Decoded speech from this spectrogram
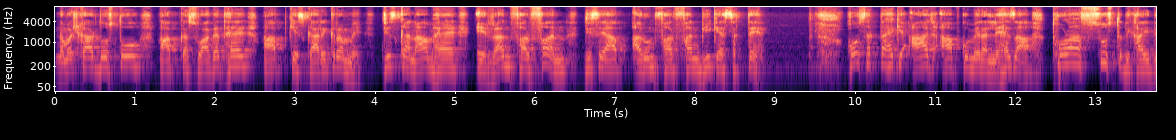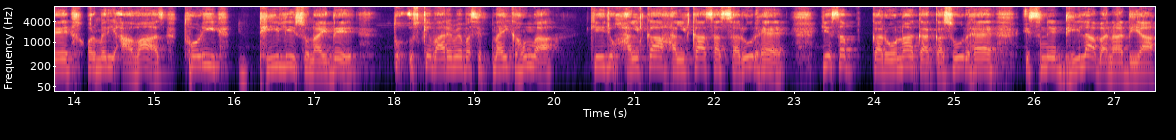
नमस्कार दोस्तों, आपका स्वागत है आपके इस कार्यक्रम में, जिसका नाम है ए रन फॉर फन, जिसे आप अरुण फॉर फन भी कह सकते हैं। हो सकता है कि आज आपको मेरा लहजा थोड़ा सुस्त दिखाई दे और मेरी आवाज़ थोड़ी ढीली सुनाई दे। तो उसके बारे में बस इतना ही कहूँगा कि जो हल्का हल्का सा सरूर है, ये सब करोना का कसूर है, इसने ढीला बना दिया।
